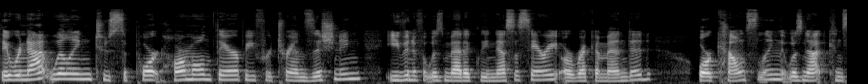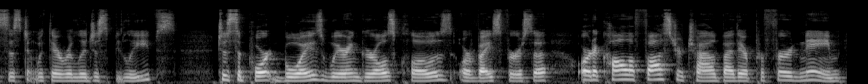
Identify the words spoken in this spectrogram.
they were not willing to support hormone therapy for transitioning, even if it was medically necessary or recommended, or counseling that was not consistent with their religious beliefs, to support boys wearing girls' clothes or vice versa, or to call a foster child by their preferred name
